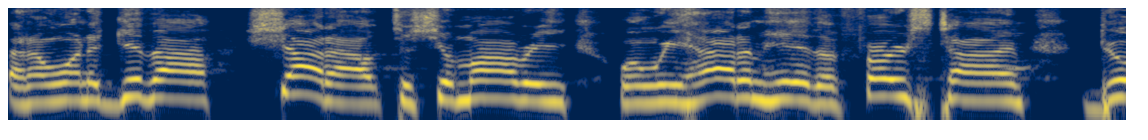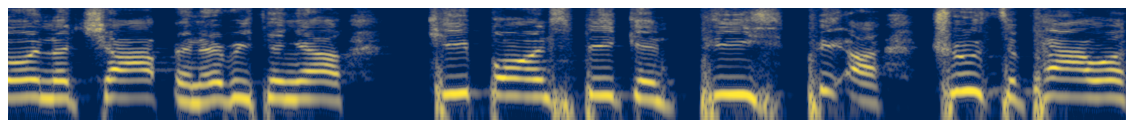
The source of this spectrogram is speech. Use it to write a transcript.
And I want to give our shout out to Shamari when we had him here the first time doing the chop and everything else. Keep on speaking peace, pe- uh, truth to power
